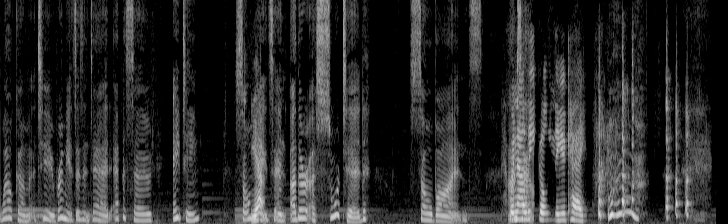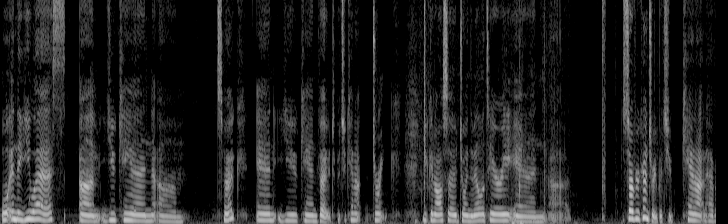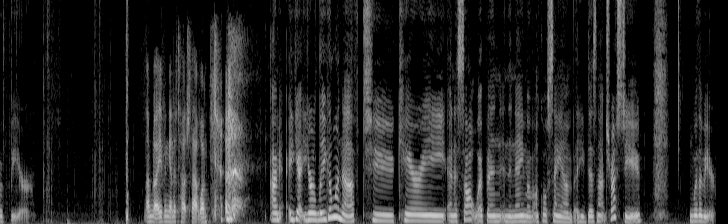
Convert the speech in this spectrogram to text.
welcome to Romance Isn't Dead, episode 18 Soulmates and Other Assorted Soul Bonds. We're I'm now Sal. legal in the UK. Well, in the U.S., um, you can um, smoke and you can vote, but you cannot drink. You can also join the military and uh, serve your country, but you cannot have a beer. I'm not even going to touch that one. I mean, yeah, you're legal enough to carry an assault weapon in the name of Uncle Sam, but he does not trust you with a beer.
